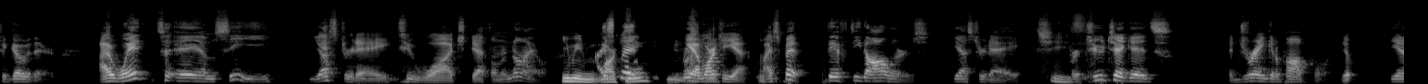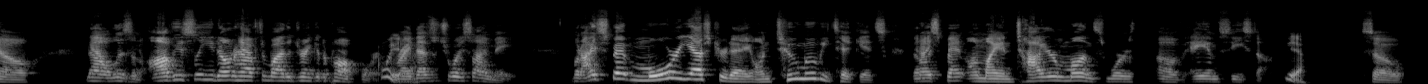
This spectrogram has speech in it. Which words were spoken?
to go there. I went to AMC yesterday to watch Death on the Nile. You mean I Marquee? spent- Yeah, Marquee, yeah. I spent fifty dollars yesterday Jeez. for two tickets, a drink, and a popcorn. Yep. You know, now listen. Obviously, you don't have to buy the drink and the popcorn, Oh, yeah. right? That's a choice I made. But I spent more yesterday on two movie tickets than I spent on my entire month's worth of AMC stuff. Yeah. So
